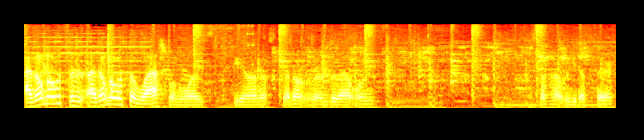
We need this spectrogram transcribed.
I don't know what the I don't know what the last one was, to be honest. I don't remember that one. That's not how we get up there.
